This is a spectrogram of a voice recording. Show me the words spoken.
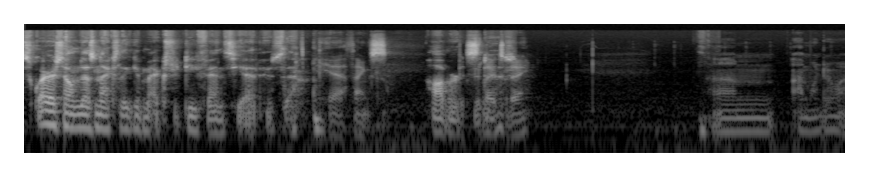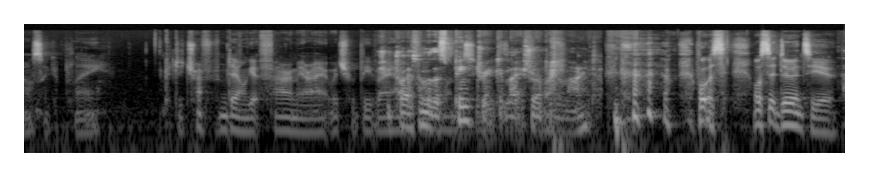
Squire's Helm doesn't actually give him extra defense yet. It's the yeah, thanks. Hobart. bit slow today. Um, I wonder what else I could play. I could do Traffic from Dale and get Faramir out, which would be very Should try some of this One, pink two, drink. It might show up in your mind. what's what's it doing to you?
